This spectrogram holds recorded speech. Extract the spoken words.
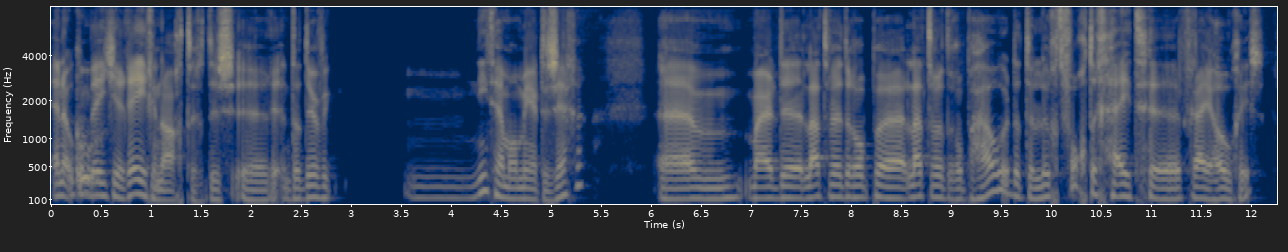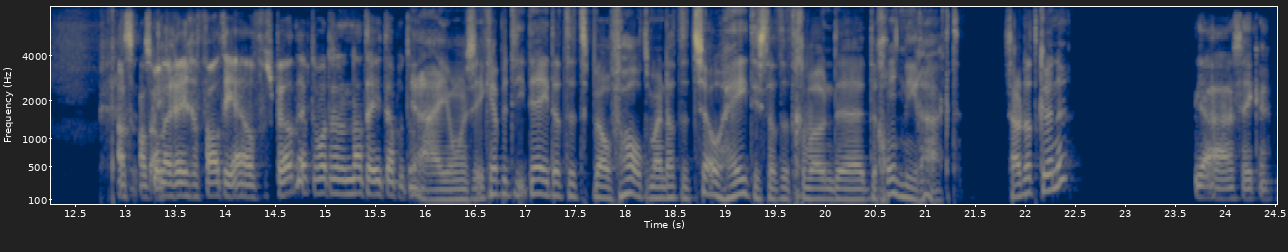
En ook een beetje regenachtig. Dus uh, dat durf ik mm, niet helemaal meer te zeggen. Um, maar de, laten, we erop, uh, laten we erop houden dat de luchtvochtigheid uh, vrij hoog is. Als, als alle regen valt die jij al voorspeld hebt, dan wordt het een natte etappe toch? Ja, jongens, ik heb het idee dat het wel valt, maar dat het zo heet is dat het gewoon de, de grond niet raakt. Zou dat kunnen? Ja, zeker.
